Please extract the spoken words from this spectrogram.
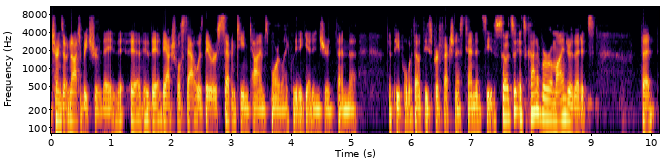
turns out not to be true. They, they the, the actual stat was they were 17 times more likely to get injured than the to people without these perfectionist tendencies. So it's it's kind of a reminder that it's that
